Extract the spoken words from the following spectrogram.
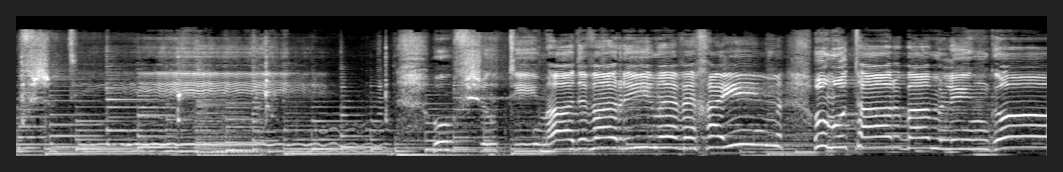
ופשוטים פשוטים הדברים וחיים, ומותר בם לנגוע,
